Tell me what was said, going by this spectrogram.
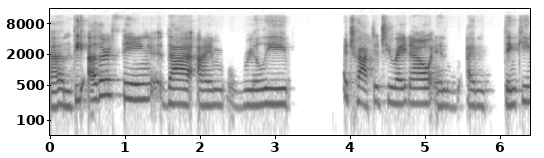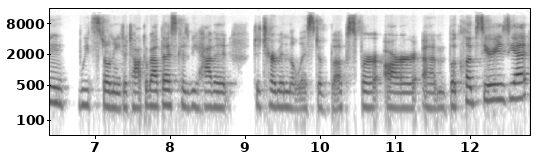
Um the other thing that i'm really attracted to right now and i'm thinking we still need to talk about this because we haven't determined the list of books for our um, book club series yet.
